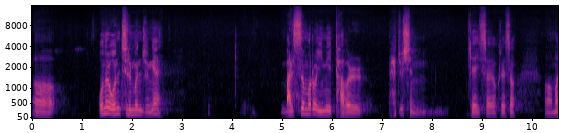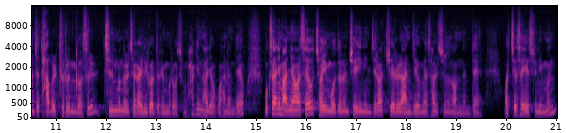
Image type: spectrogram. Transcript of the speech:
어, 오늘 온 질문 중에 말씀으로 이미 답을 해주신 게 있어요. 그래서 어, 먼저 답을 들은 것을 질문을 제가 읽어드림으로 좀 확인하려고 하는데요. 목사님 안녕하세요. 저희 모두는 죄인인지라 죄를 안 지으며 살 수는 없는데 어째서 예수님은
